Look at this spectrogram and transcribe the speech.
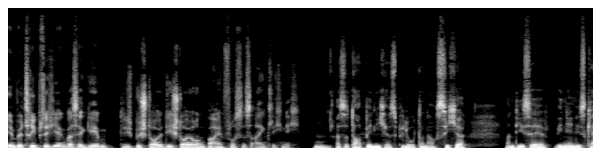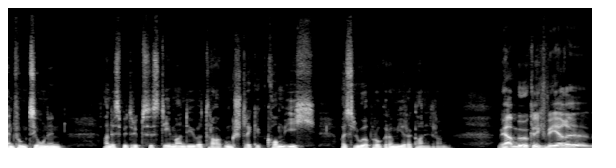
im Betrieb sich irgendwas ergeben, die, Besteu die Steuerung beeinflusst es eigentlich nicht. Hm, also da bin ich als Pilot dann auch sicher an diese, wie nenne ich es, Kernfunktionen, an das Betriebssystem, an die Übertragungsstrecke komme ich als Lua-Programmierer gar nicht ran. Ja, möglich wäre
